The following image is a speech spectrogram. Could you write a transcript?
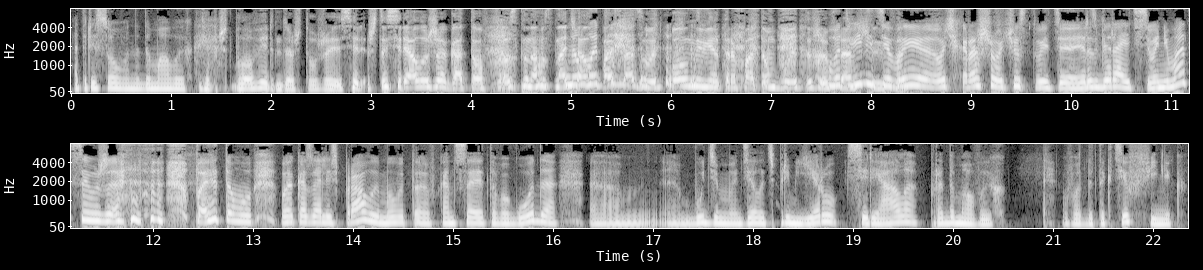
отрисовано домовых. Я почему-то была уверена, да, что уже что сериал уже готов, просто нам сначала ну, вот... показывают полный метр, а потом будет уже Вот видите, вы очень хорошо чувствуете и разбираетесь в анимации уже, поэтому вы оказались правы, и мы вот э, в конце этого года эм, будем делать премьеру сериала про домовых. Вот, детектив Финик.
